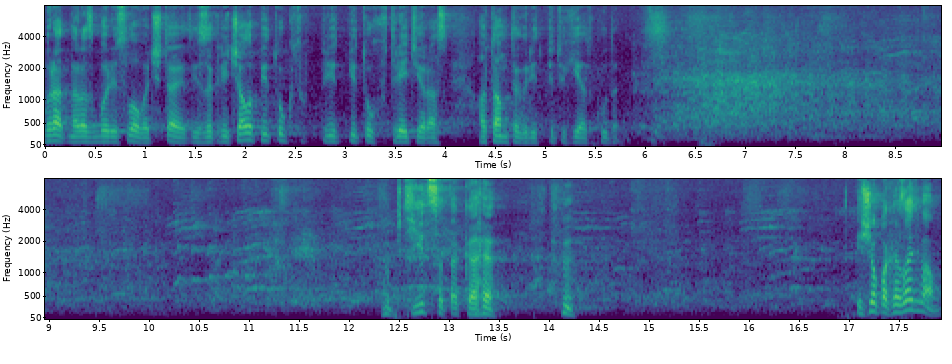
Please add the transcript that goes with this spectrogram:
брат на разборе слова читает, и закричал петух, петух в третий раз, а там-то, говорит, петухи откуда? Птица такая. Еще показать вам?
